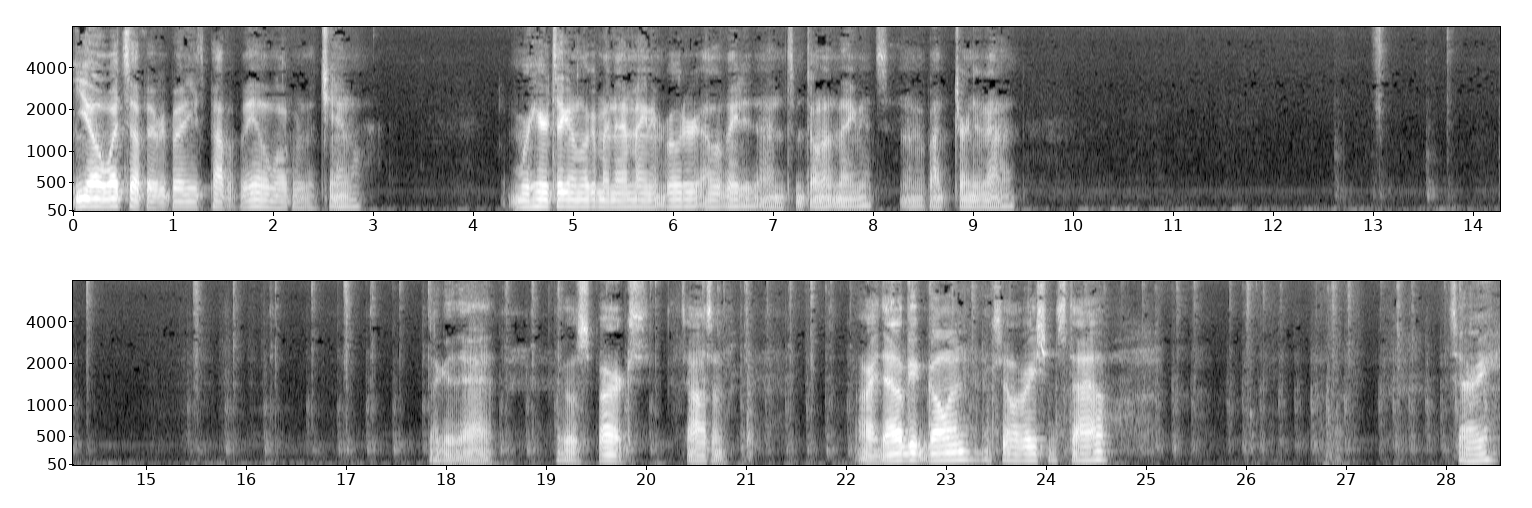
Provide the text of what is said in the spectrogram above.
Yo, what's up everybody? It's Papa Bale. Welcome to the channel. We're here taking a look at my non-magnet rotor elevated on some donut magnets. I'm about to turn it on. Look at that. Look at those sparks. It's awesome. Alright, that'll get going. Acceleration style. Sorry.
